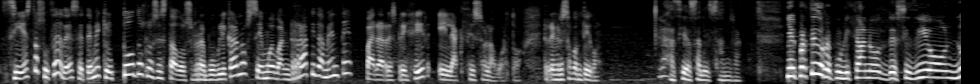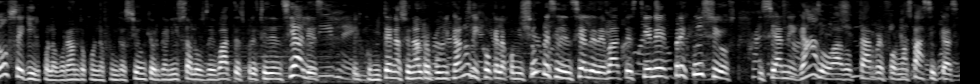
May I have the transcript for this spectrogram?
Si esto sucede, se teme que todos los estados republicanos se muevan rápidamente para restringir el acceso al aborto. Regreso contigo. Gracias, Alessandra. Y el Partido Republicano decidió no seguir colaborando con la fundación que organiza los debates presidenciales. El Comité Nacional Republicano dijo que la Comisión Presidencial de Debates tiene prejuicios y se ha negado a adoptar reformas básicas.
